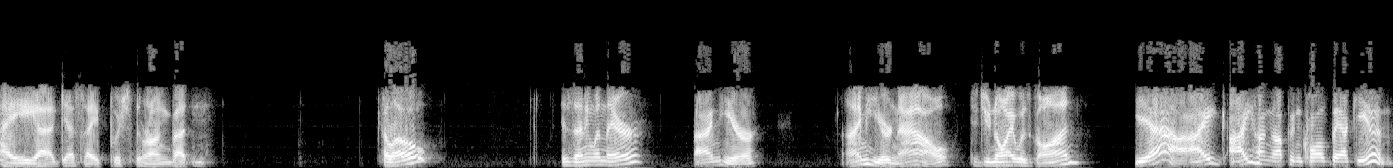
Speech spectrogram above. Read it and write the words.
I uh, guess I pushed the wrong button. Hello? Is anyone there? I'm here. I'm here now. Did you know I was gone? Yeah, I I hung up and called back in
